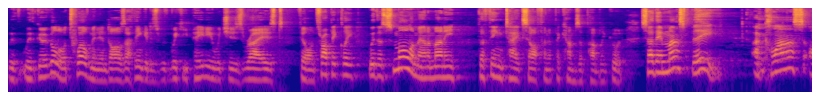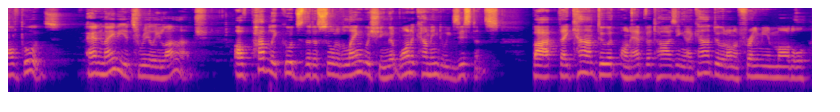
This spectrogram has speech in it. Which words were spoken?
with, with Google or 12 million dollars I think it is with Wikipedia which is raised philanthropically with a small amount of money the thing takes off and it becomes a public good. So there must be a class of goods and maybe it's really large, of public goods that are sort of languishing, that want to come into existence, but they can't do it on advertising, they can't do it on a freemium model,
